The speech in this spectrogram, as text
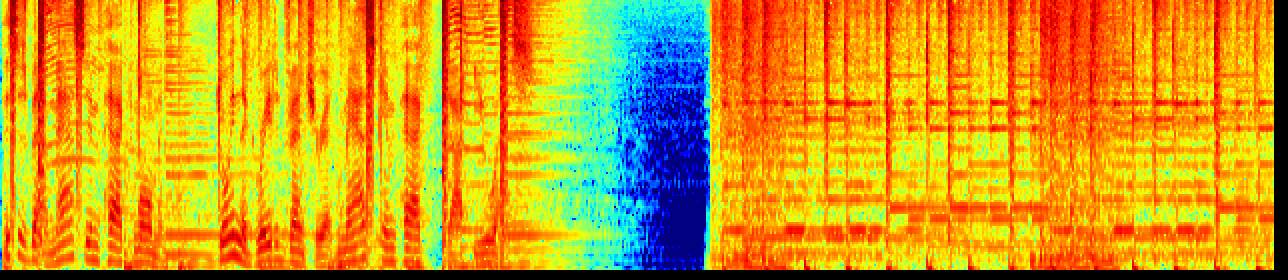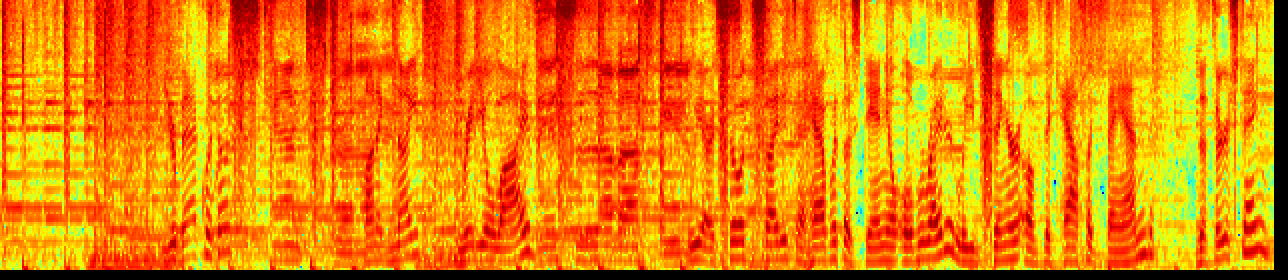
This has been a Mass Impact moment. Join the great adventure at massimpact.us. You're back with us Can't describe on Ignite Radio Live. We are so excited to have with us Daniel Oberreiter, lead singer of the Catholic band The Thirsting.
